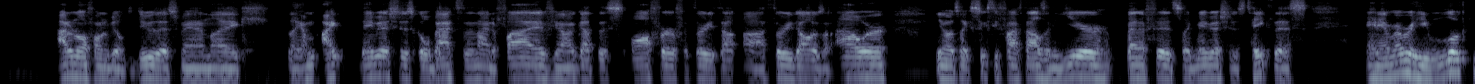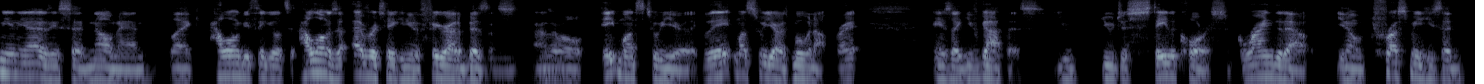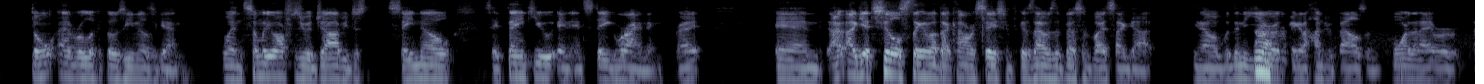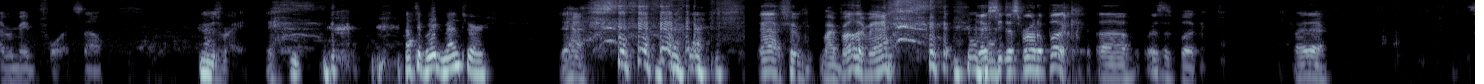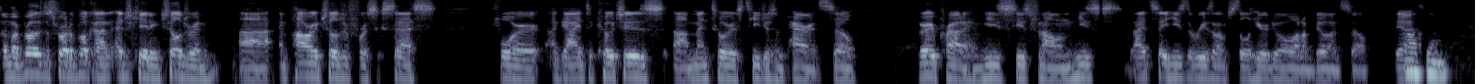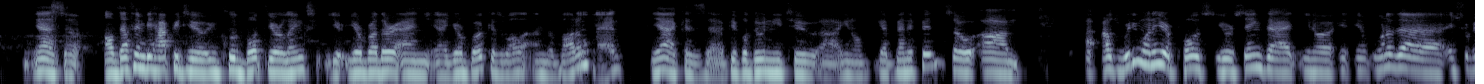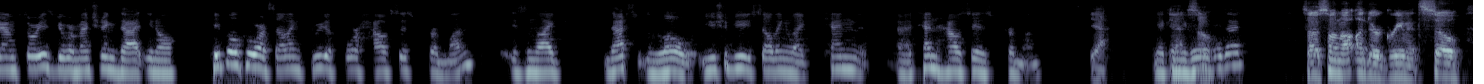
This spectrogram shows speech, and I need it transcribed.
I don't know if I'm gonna be able to do this, man. Like, like I'm, I maybe I should just go back to the nine to five. You know, I got this offer for thirty uh, thirty dollars an hour. You know, it's like sixty five thousand a year benefits. Like maybe I should just take this. And I remember he looked me in the eyes and he said, No, man, like, how long do you think it'll, t- how long has it ever taken you to figure out a business? And I was like, Well, eight months to a year. Like, with eight months to a year, I was moving up, right? And he's like, You've got this. You, you just stay the course, grind it out. You know, trust me. He said, Don't ever look at those emails again. When somebody offers you a job, you just say no, say thank you, and, and stay grinding, right? And I, I get chills thinking about that conversation because that was the best advice I got you know, within a year, I was making a hundred thousand more than I ever ever made before. So he was right. That's a great mentor. Yeah, yeah. My brother, man, he actually just wrote a book. Uh, where's his book? Right there. So my brother just wrote a book on educating children, uh, empowering children for success, for a guide to coaches, uh, mentors, teachers, and parents. So very proud of him. He's he's phenomenal. He's I'd say he's the reason I'm still here doing what I'm doing. So yeah. Awesome. Yeah, so I'll definitely be happy to include both your links, your, your brother and uh, your book as well on the bottom. Oh. Yeah, because uh, people do need to, uh, you know, get benefit. So um, I was reading one of your posts. You were saying that, you know, in, in one of the Instagram stories, you were mentioning that, you know, people who are selling three to four houses per month is like that's low. You should be selling like 10 uh, 10 houses per month. Yeah. Yeah. Can yeah, you go so, over that? So I was talking about under agreement. So,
